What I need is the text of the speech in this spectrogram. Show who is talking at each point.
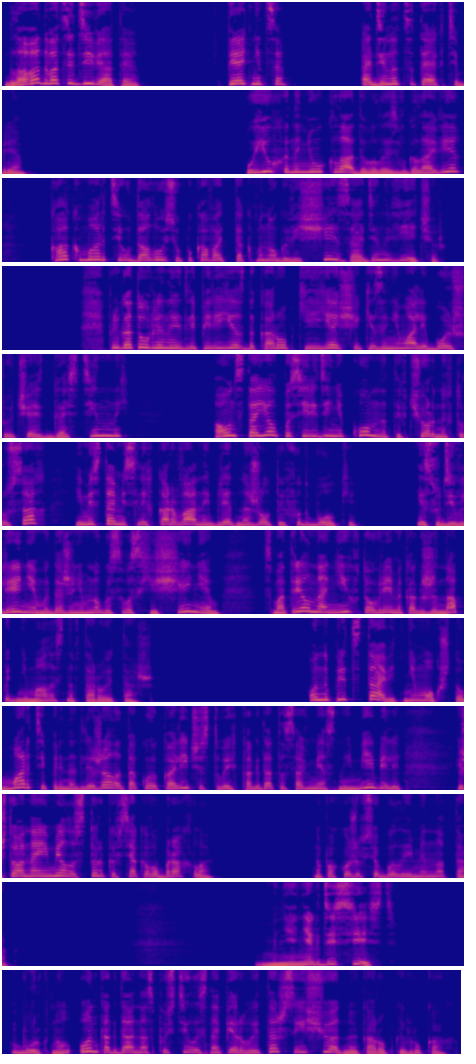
Speaker 1: Глава 29. Пятница, 11 октября. У Юхана не укладывалось в голове, как Марте удалось упаковать так много вещей за один вечер. Приготовленные для переезда коробки и ящики занимали большую часть гостиной, а он стоял посередине комнаты в черных трусах и местами слегка рваной бледно-желтой футболке — и с удивлением и даже немного с восхищением смотрел на них, в то время как жена поднималась на второй этаж. Он и представить не мог, что Марте принадлежало такое количество их когда-то совместной мебели и что она имела столько всякого барахла. Но, похоже, все было именно так.
Speaker 2: «Мне негде сесть», —
Speaker 1: буркнул он, когда она спустилась на первый этаж с еще одной коробкой в руках.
